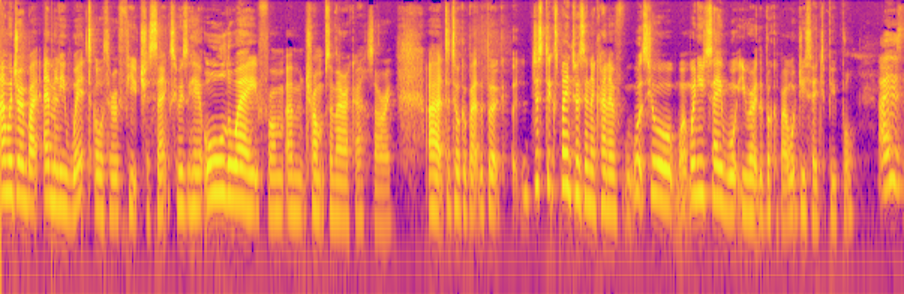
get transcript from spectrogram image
And we're joined by Emily Witt, author of Future Sex, who is here all the way from um, Trump's America, sorry, uh, to talk about the book. Just explain to us in a kind of what's your when you say what you wrote the book about, what do you say to people? I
